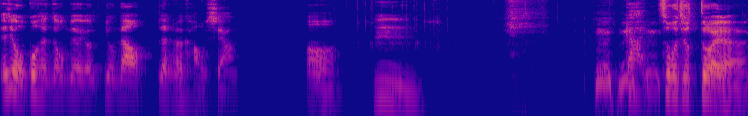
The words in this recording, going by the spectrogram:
而且我过程中没有用用到任何烤箱。哦，嗯，干做就对了，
